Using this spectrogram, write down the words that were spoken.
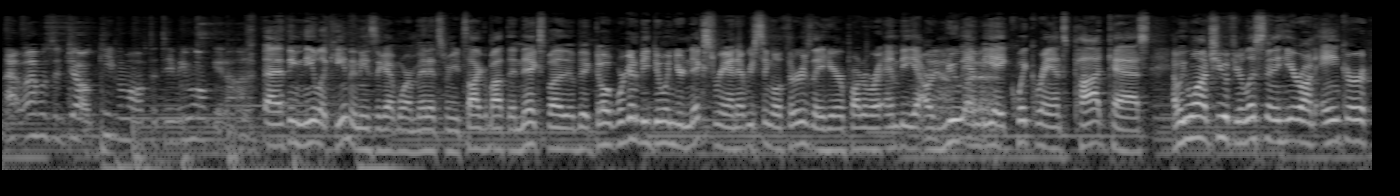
That, that was a joke. Keep him off the team. He won't get on it. I think Ntilikina needs to get more minutes when you talk about the Knicks. But go, we're going to be doing your Knicks rant every single Thursday here, part of our NBA, our Yeah, new but, uh, NBA Quick Rants podcast. And we want you, if you're listening here on Anchor,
